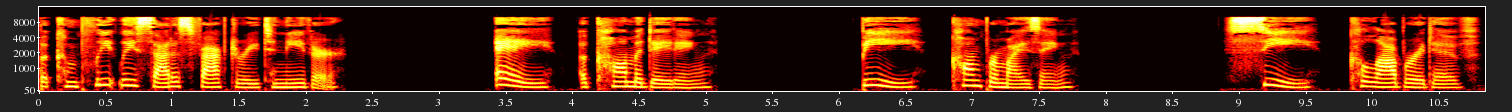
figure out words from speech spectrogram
but completely satisfactory to neither. A. Accommodating. B. compromising. C. Collaborative.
